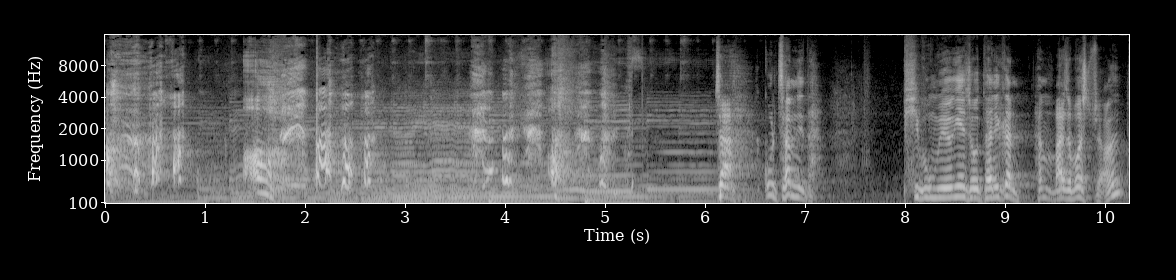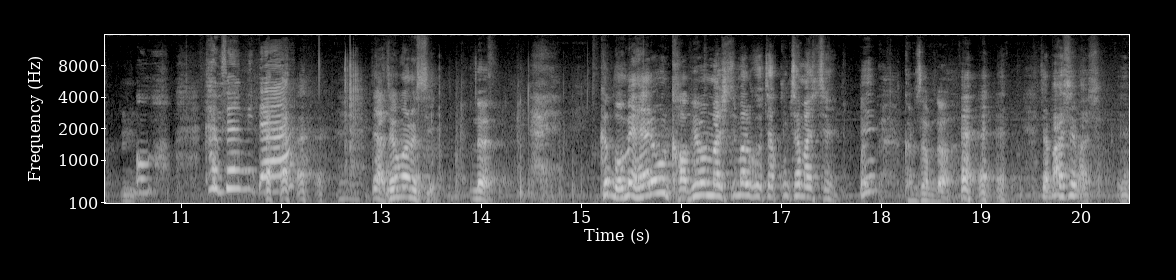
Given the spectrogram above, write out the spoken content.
자, 꿀차입니다. 피부 무용에 좋다니까 한번 마셔보십시오. 응? 어, 감사합니다. 자, 정만호 씨. 네. 그 몸에 해로운 커피만 마시지 말고 자 꿀차 마시세요. 예? 감사합니다. 자, 마셔, 마셔. 예.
